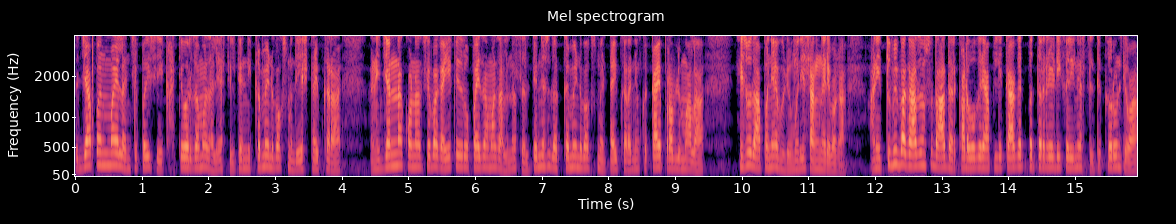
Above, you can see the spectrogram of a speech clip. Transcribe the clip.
तर ज्या पण महिलांचे पैसे खात्यावर जमा झाले असतील त्यांनी कमेंट बॉक्समध्ये एस टाईप करा आणि ज्यांना कोणाचे बघा एकही रुपये जमा झाला नसेल त्यांनीसुद्धा कमेंट बॉक्समध्ये टाईप करा. नेमकं काय प्रॉब्लेम आला हे सुद्धा आपण या व्हिडिओमध्ये सांगणार आहे बघा. आणि तुम्ही बघा अजूनसुद्धा आधार कार्ड वगैरे आपले कागदपत्र रेडी केली नसतील तर करून ठेवा.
